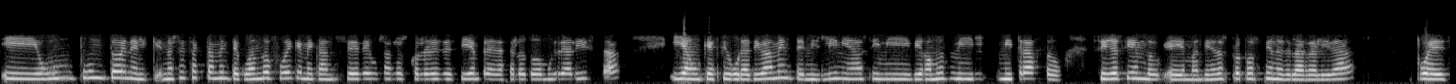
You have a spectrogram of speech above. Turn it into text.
y un punto en el que no sé exactamente cuándo fue que me cansé de usar los colores de siempre, de hacerlo todo muy realista y aunque figurativamente mis líneas y mi digamos mi, mi trazo sigue siendo eh, mantiene las proporciones de la realidad pues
